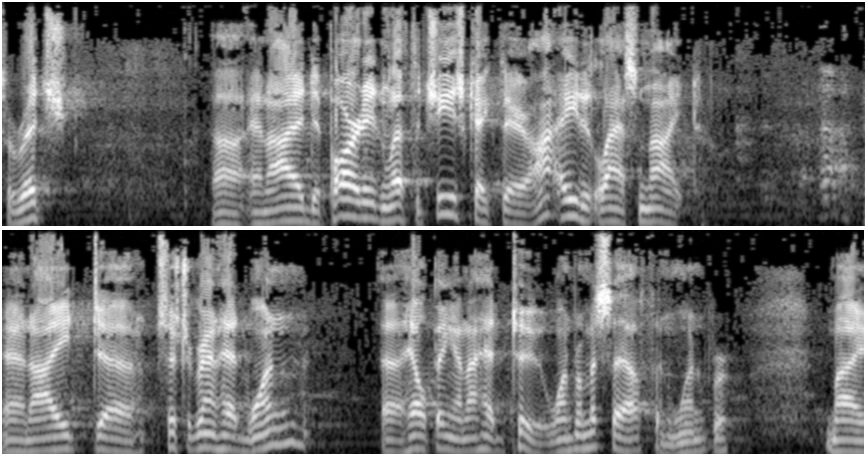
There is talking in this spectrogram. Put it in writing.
so Rich uh, and I departed and left the cheesecake there. I ate it last night, and I ate. Uh, Sister Grant had one uh, helping, and I had two one for myself and one for my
